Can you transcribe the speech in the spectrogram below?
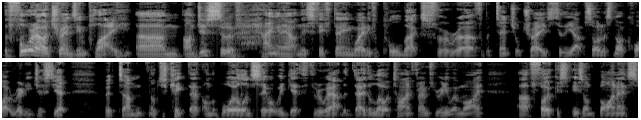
the four hour trends in play. Um, I'm just sort of hanging out in this 15, waiting for pullbacks for uh, for potential trades to the upside. It's not quite ready just yet, but um, I'll just keep that on the boil and see what we get throughout the day. The lower time frames really where my uh, focus is on Binance.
